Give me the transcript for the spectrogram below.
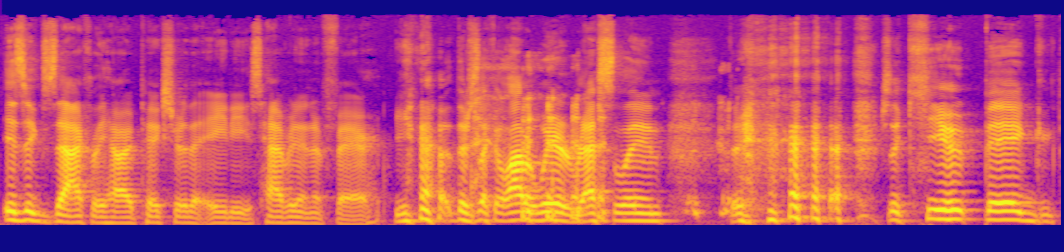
is exactly how I picture the 80s having an affair. You know, there's like a lot of weird wrestling. There's a cute big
